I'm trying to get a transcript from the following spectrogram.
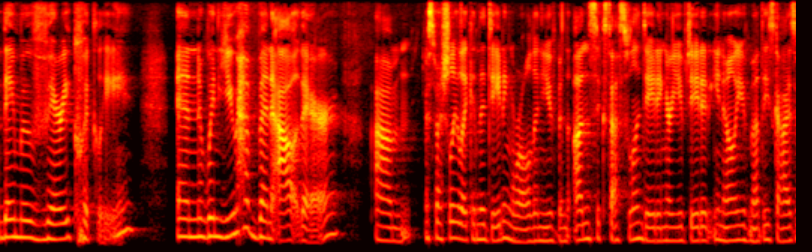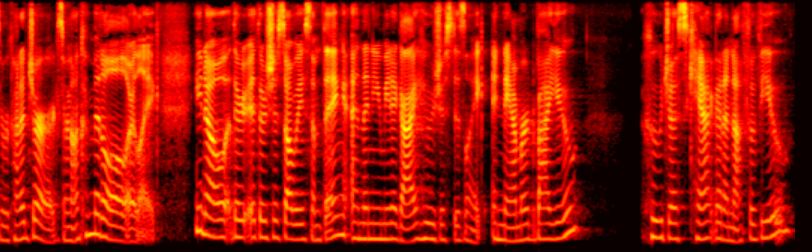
they move very quickly. And when you have been out there um, especially like in the dating world and you've been unsuccessful in dating or you've dated, you know, you've met these guys who are kind of jerks or non-committal or like, you know, there there's just always something. And then you meet a guy who just is like enamored by you, who just can't get enough of you,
